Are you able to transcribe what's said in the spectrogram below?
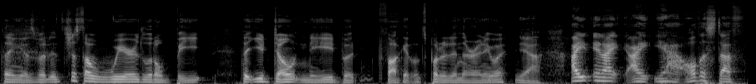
thing is, but it's just a weird little beat that you don't need, but fuck it, let's put it in there anyway. Yeah. I and I I yeah, all the stuff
